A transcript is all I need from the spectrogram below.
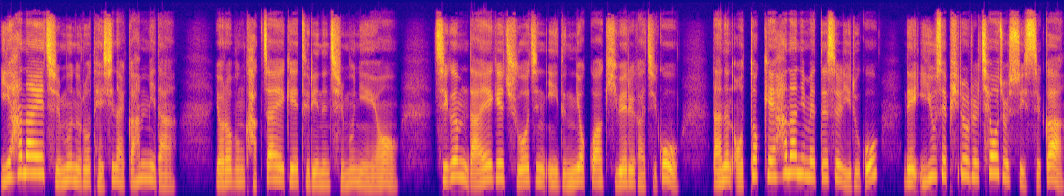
이 하나의 질문으로 대신할까 합니다. 여러분 각자에게 드리는 질문이에요. 지금 나에게 주어진 이 능력과 기회를 가지고 나는 어떻게 하나님의 뜻을 이루고 내 이웃의 필요를 채워줄 수 있을까?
